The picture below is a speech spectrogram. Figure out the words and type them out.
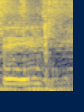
say.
